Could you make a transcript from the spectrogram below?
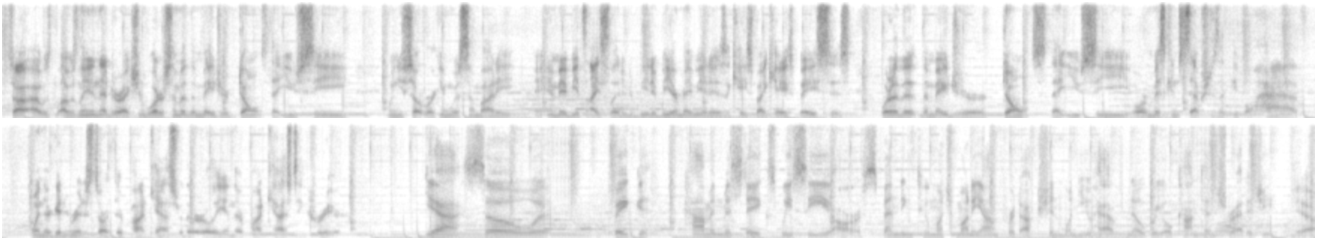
So I I was I was leaning in that direction. What are some of the major don'ts that you see when you start working with somebody? And maybe it's isolated to B2B or maybe it is a case by case basis. What are the, the major don'ts that you see or misconceptions that people have when they're getting ready to start their podcast or they're early in their podcasting career? yeah so big common mistakes we see are spending too much money on production when you have no real content strategy Yeah.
